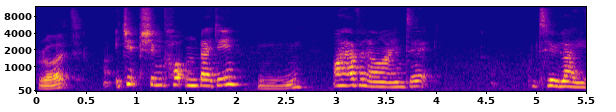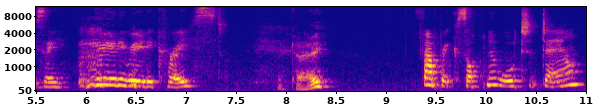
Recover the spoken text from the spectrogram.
right. Egyptian cotton bedding. Mm. I haven't ironed it. I'm too lazy. Really, really creased. Okay. Fabric softener watered down.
